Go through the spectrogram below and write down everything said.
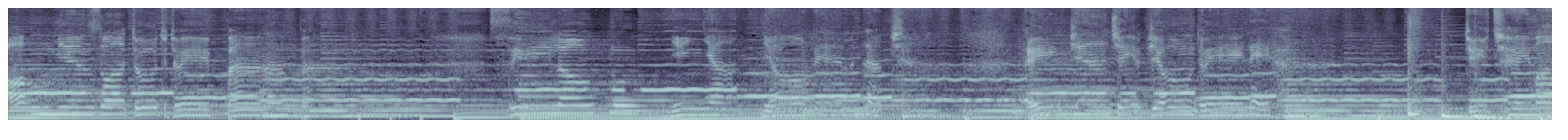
အောင်မြင်စွာတို့တွေပန်းပန်းစီလုံးမှုညညာမျောလင်းလက်ဖြံအိမ်ပြန်ချိန်အပြုံးတွေနဲ့ဟန်ဒီချိန်မှာ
